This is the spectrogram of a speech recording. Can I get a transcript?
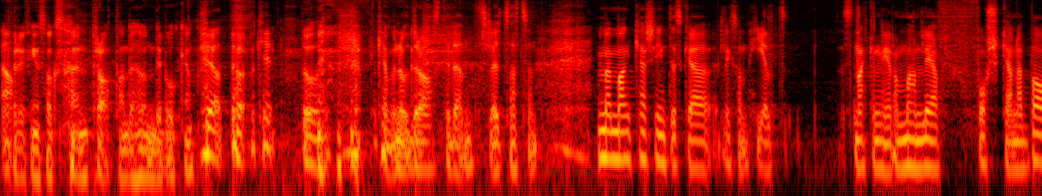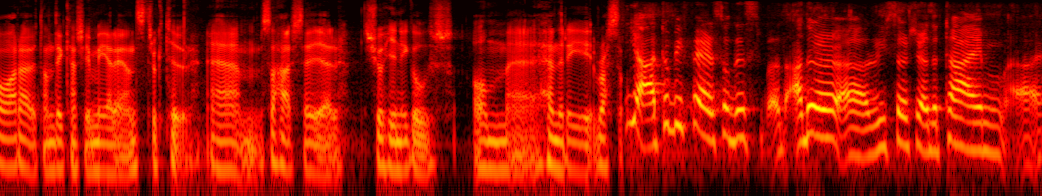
Ja. För det finns också en pratande hund i boken. Ja, Okej, okay. då kan vi nog dra oss till den slutsatsen. Men man kanske inte ska liksom helt snacka ner de manliga forskarna bara, utan det kanske är mer en struktur. Um, så här säger Shohini Goose om uh, Henry Russell. Yeah, to be fair, so this other uh, researcher at the time, uh,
